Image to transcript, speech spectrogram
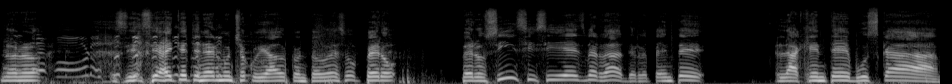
No, no, no. Sí, sí, hay que tener mucho cuidado con todo eso, pero, pero sí, sí, sí, es verdad. De repente la gente busca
